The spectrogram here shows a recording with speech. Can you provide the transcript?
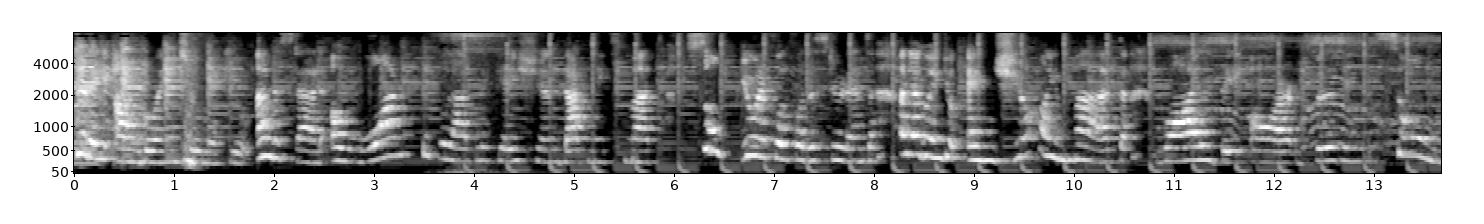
Today I'm going to make you understand a wonderful application that makes math so beautiful for the students and they're going to enjoy math while they are building so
